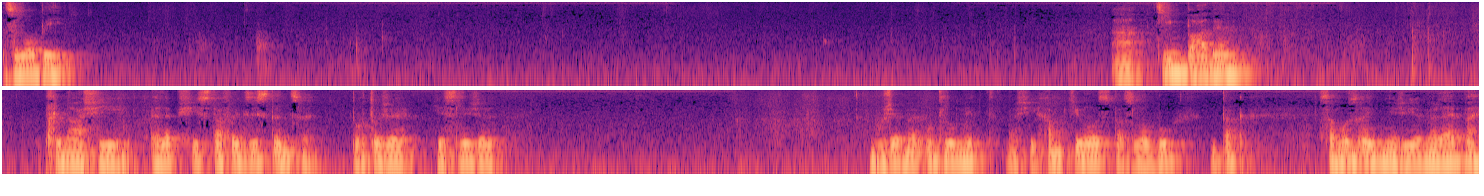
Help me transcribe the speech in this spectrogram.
zloby, a tím pádem přináší lepší stav existence. Protože jestliže můžeme utlumit naši chamtivost a zlobu, tak samozřejmě žijeme lépe.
